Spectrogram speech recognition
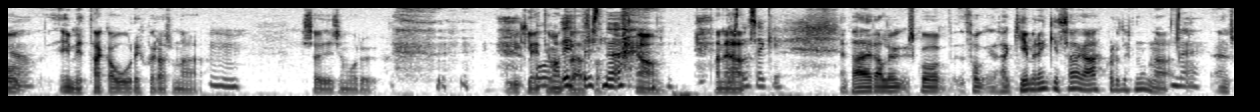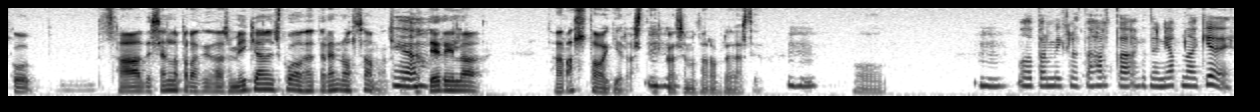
og Já. einmitt taka úr einhverja svona Mhm. söði sem voru líklega til vandræða sko. þannig að en það er alveg sko þó, það kemur engin saga akkurat upp núna Nei. en sko það er sennilega bara því það er svo mikið aðeins sko að þetta rennur allt saman sko. Þetta er eiginlega það er alltaf að gerast eitthvað sem það þarf að breyðast við Mhm, og mhm. Og það er bara mikilvægt að halda einhvern veginn jafnaða geði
